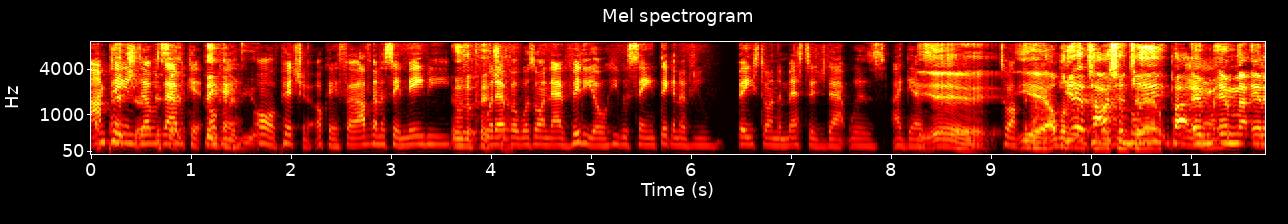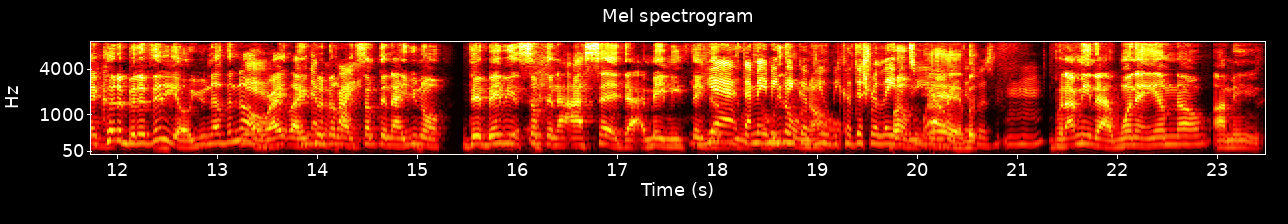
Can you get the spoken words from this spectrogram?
I'm a paying picture. devil's said, advocate. Thinking Okay. of you. Oh, a picture. Okay. So I was gonna say maybe It was a picture. whatever was on that video, he was saying thinking of you based on the message that was, I guess. Yeah, talked yeah. about. I yeah, look too much into possibly. Po- and, Yeah, and, and it yeah. could have been a video. You never know, Yeah, right? Like it could have never- been like something that you know. That maybe it's something that I said that made me think. yes, of you. that made So me think don't of you because this related But- to you. yeah, Like, this but- was, mhm. But I mean, at one a.m. No, I mean,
